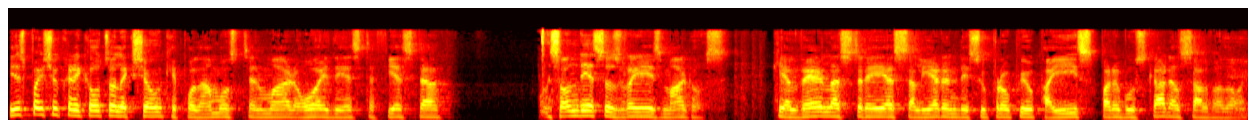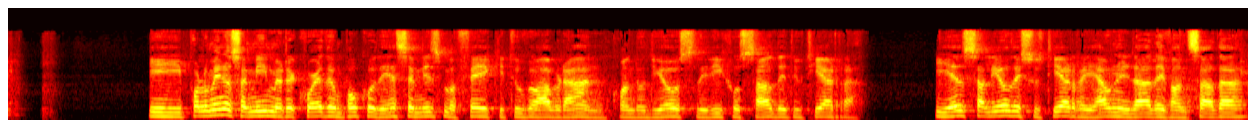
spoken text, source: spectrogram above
Y después yo creo que otra lección que podamos tomar hoy de esta fiesta son de esos reyes magos que al ver las estrellas salieron de su propio país para buscar al Salvador. Y por lo menos a mí me recuerda un poco de esa misma fe que tuvo Abraham cuando Dios le dijo sal de tu tierra. Y él salió de su tierra ya a una edad avanzada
